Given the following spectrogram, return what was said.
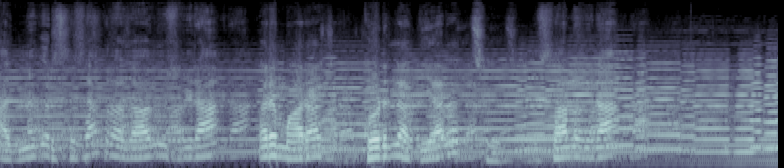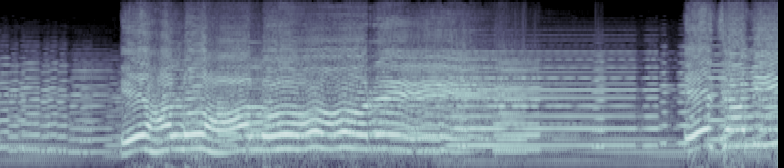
આજ નગર સસાકરા જવાનું છે વીરા અરે મહારાજ ઘોડલા તૈયાર જ છે. ચાલો વીરા એ હાલો હાલો રે. એ જવી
